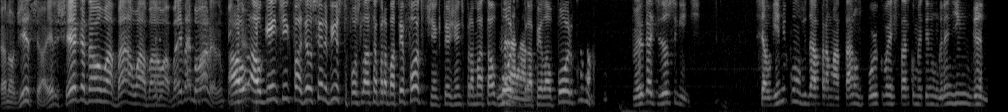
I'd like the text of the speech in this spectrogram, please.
Eu não disse, ó. Ele chega, dá uma uma, uma, uma, uma e vai embora. Al, alguém tinha que fazer o serviço. Tu fosse lá só para bater foto, tinha que ter gente para matar o porco, para pelar o porco. Não. Primeiro eu quero dizer o seguinte: se alguém me convidar para matar um porco, vai estar cometendo um grande engano,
